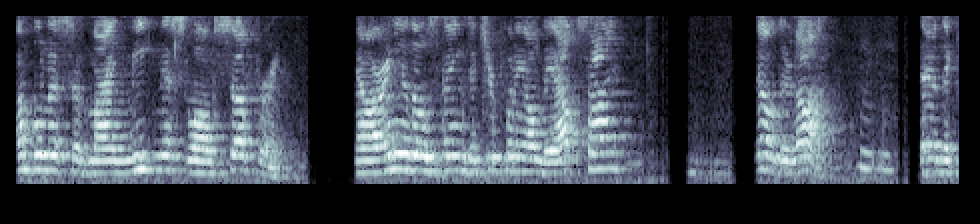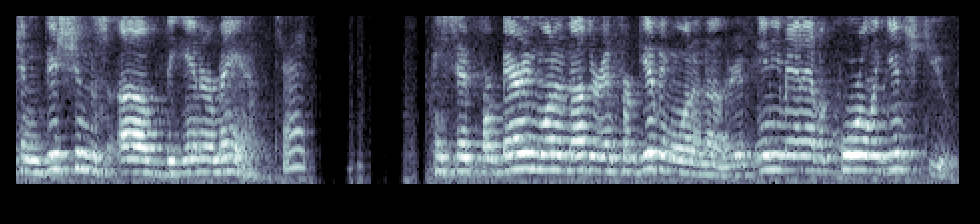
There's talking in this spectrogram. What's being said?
humbleness of mind, meekness, long suffering. Now, are any of those things that you're putting on the outside? No, they're not. They're the conditions of the inner man. That's right. He said, forbearing one another and forgiving one another. If any man have a quarrel against you,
